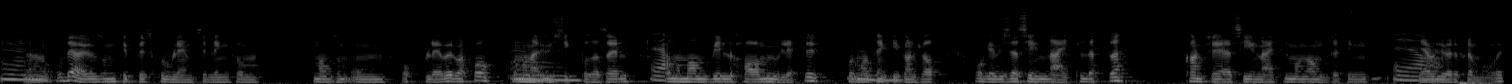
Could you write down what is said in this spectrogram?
Mm. Uh, og det er jo en sånn typisk problemstilling som man som ung opplever, i hvert fall. Når man er Mm. usikker på seg selv, Ja. og når man vil ha muligheter. Hvor man Mm. tenker kanskje at ok, hvis jeg sier nei til dette, kanskje jeg sier nei til mange andre ting ja. jeg vil gjøre fremover.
